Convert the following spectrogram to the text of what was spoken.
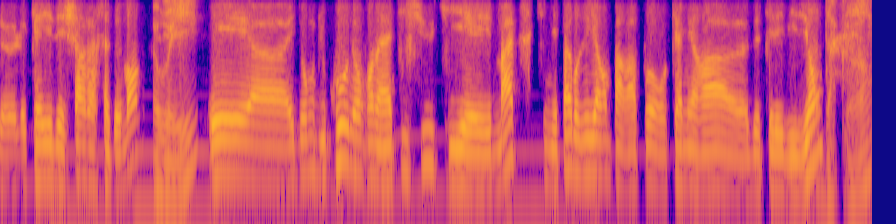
le, le cahier des charges à sa demande. Oui. Et, euh, et donc du coup, donc on a un tissu qui est mat, qui n'est pas brillant par rapport aux caméras euh, de télévision. D'accord.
